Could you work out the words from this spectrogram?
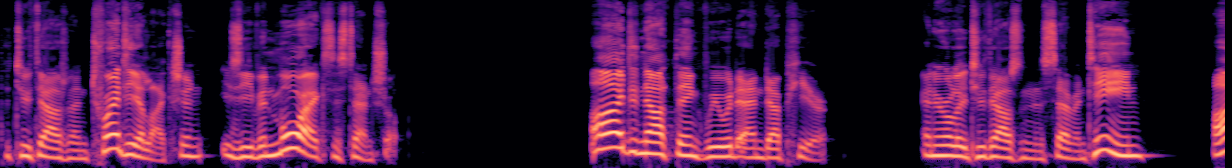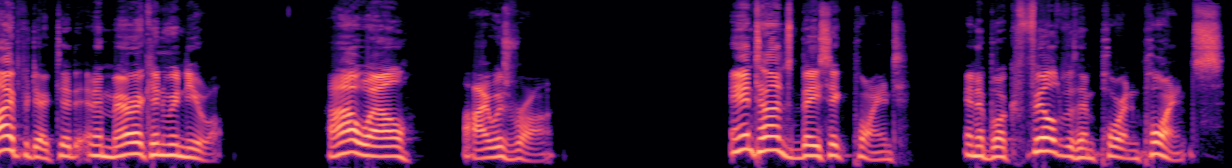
the 2020 election is even more existential. I did not think we would end up here in early 2017, I predicted an American renewal. Ah, well, I was wrong. Anton's basic point, in a book filled with important points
